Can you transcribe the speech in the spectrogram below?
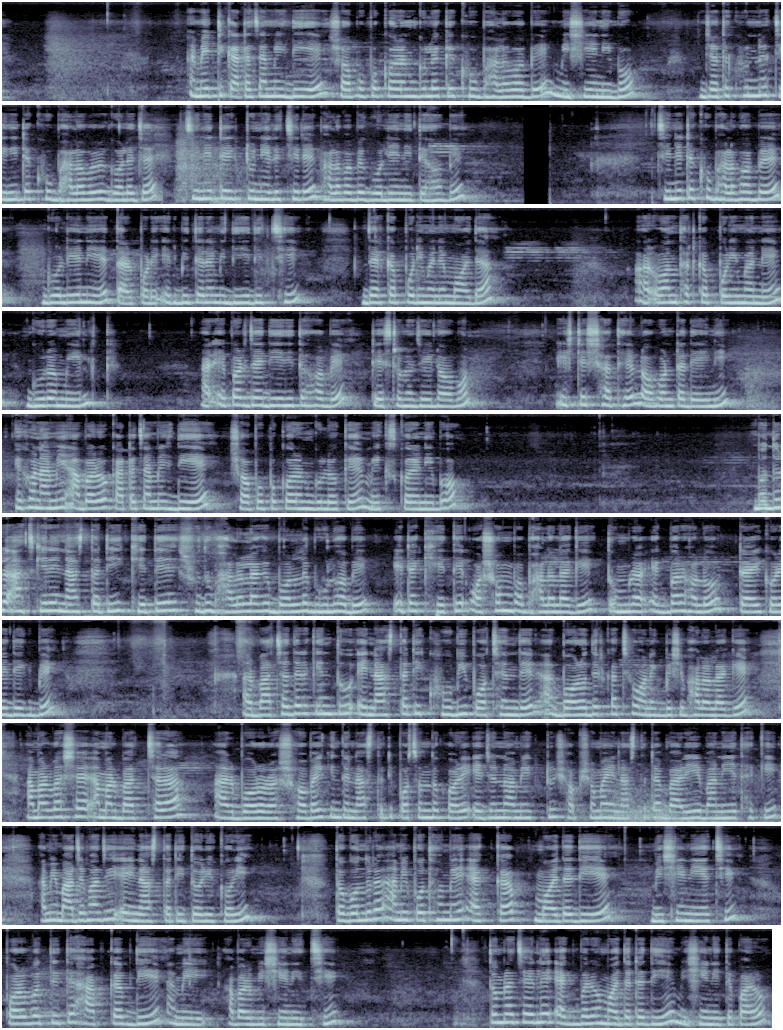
আমি একটি কাঁটা চামচ দিয়ে সব উপকরণগুলোকে খুব ভালোভাবে মিশিয়ে নিব। যতক্ষণ না চিনিটা খুব ভালোভাবে গলে যায়, চিনিটা একটু নেড়ে চেড়ে ভালোভাবে গলিয়ে নিতে হবে। চিনিটা খুব ভালোভাবে গলিয়ে নিয়ে তারপরে এর ভিতরে আমি দিয়ে দিচ্ছি দেড় কাপ পরিমাণে ময়দা। আর ওয়ান থার্ড কাপ পরিমাণে গুঁড়ো মিল্ক আর এ পর্যায়ে দিয়ে দিতে হবে টেস্ট অনুযায়ী লবণ। ইস্টের সাথে লবণটা দেইনি এখন আমি আবারও কাঁটা চামচ দিয়ে সব উপকরণগুলোকে মিক্স করে নিব। বন্ধুরা, আজকের এই নাস্তাটি খেতে শুধু ভালো লাগে বললে ভুল হবে, এটা খেতে অসম্ভব ভালো লাগে। তোমরা একবার হলো ট্রাই করে দেখবে। আর বাচ্চাদের কিন্তু এই নাস্তাটি খুবই পছন্দের আর বড়দের কাছেও অনেক বেশি ভালো লাগে। আমার বাসায় আমার বাচ্চারা আর বড়রা সবাই কিন্তু নাস্তাটি পছন্দ করে। এজন্য আমি একটু সবসময় এই নাস্তাটা বাড়িয়ে বানিয়ে থাকি। আমি মাঝে মাঝেই এই নাস্তাটি তৈরি করি। তো বন্ধুরা, আমি প্রথমে এক কাপ ময়দা দিয়ে মিশিয়ে নিয়েছি। পরবর্তীতে হাফ কাপ দিয়ে আমি আবার মিশিয়ে নিচ্ছি। তোমরা চাইলে একবারও ময়দাটা দিয়ে মিশিয়ে নিতে পারো।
